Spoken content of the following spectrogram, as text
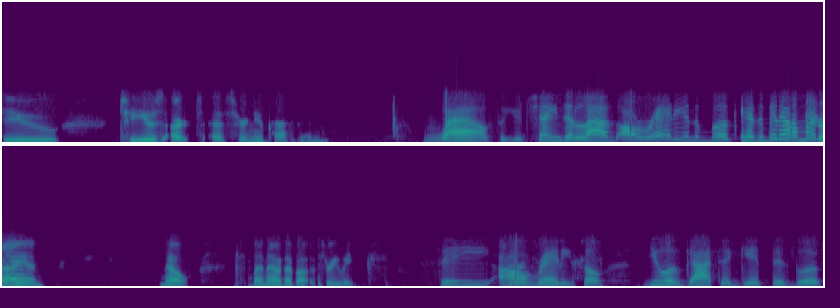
to to use art as her new passion. Wow. So you're changing lives already in the book. Has it been out a month yet? Trying. No, it's been out about three weeks. See already. So you have got to get this book.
